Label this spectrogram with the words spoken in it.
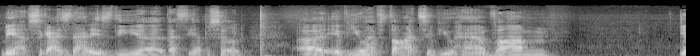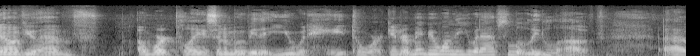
but yeah, so guys, that is the uh, that's the episode. Uh, if you have thoughts, if you have, um, you know, if you have a workplace and a movie that you would hate to work in, or maybe one that you would absolutely love, uh,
